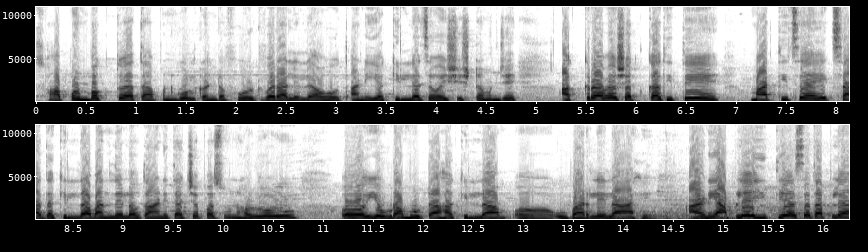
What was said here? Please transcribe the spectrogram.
सो आपण बघतोय आता आपण गोलकंड फोर्टवर आलेलो आहोत. आणि या किल्ल्याचं वैशिष्ट्य म्हणजे अकराव्या शतकात इथे मातीचा एक साधा किल्ला बांधलेला होता. आणि त्याच्यापासून हळूहळू एवढा मोठा हा किल्ला उभारलेला आहे. आणि आपल्या इतिहासात आपल्या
